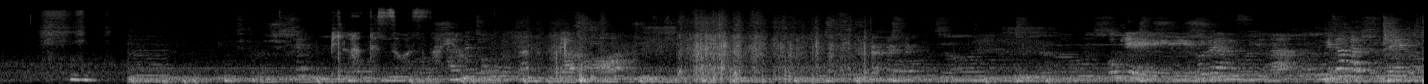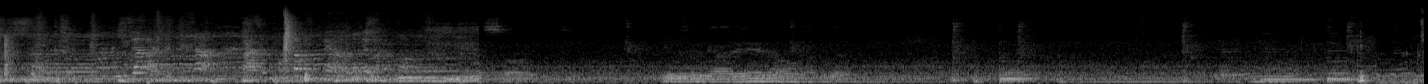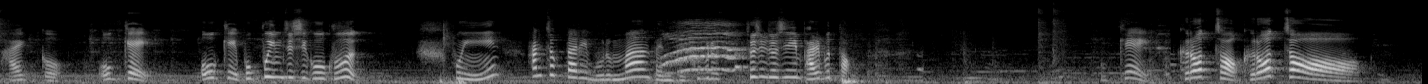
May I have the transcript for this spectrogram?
필라테스 왔어요. 아이고. 오케이. 오케이. 복부 힘 주시고 굿. 포인 한쪽 다리 무릎만 밴드 구부려. 조심조심. 발부터. 오케이. 그렇죠. 그렇죠.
